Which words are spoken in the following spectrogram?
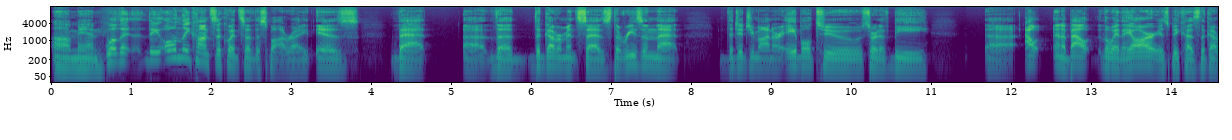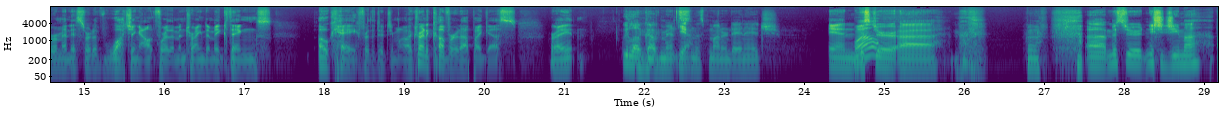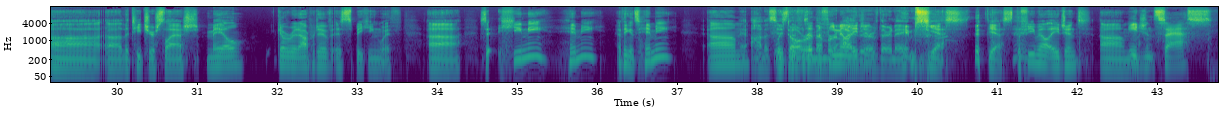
oh man. Well, the the only consequence of the spa, right, is that uh, the the government says the reason that the Digimon are able to sort of be uh, out and about the way they are is because the government is sort of watching out for them and trying to make things okay for the Digimon, like trying to cover it up, I guess right? We love mm-hmm. governments yeah. in this modern day and age. And well, Mr. Uh, uh, Mr. Nishijima, uh, uh, the teacher slash male government operative, is speaking with uh, is it Himi? Himi? I think it's Himi. Um, I honestly don't the, remember either agent? of their names. yes, yes, the female agent, um, Agent Sass.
